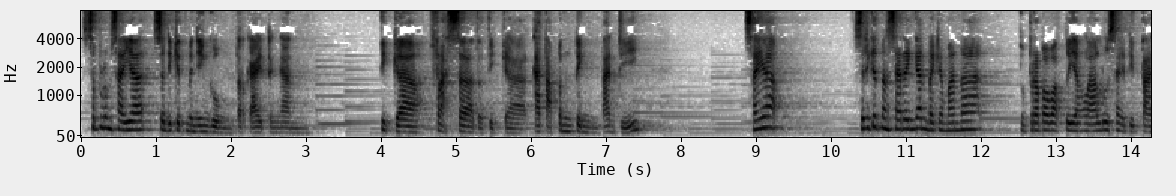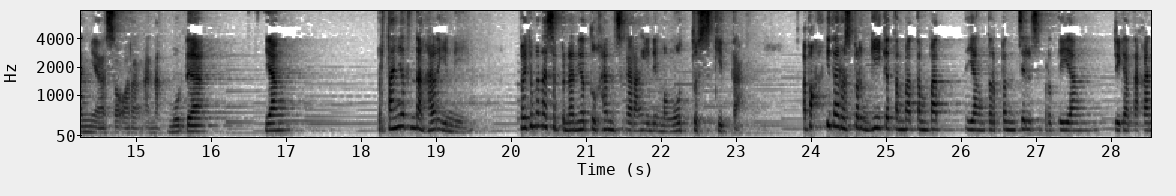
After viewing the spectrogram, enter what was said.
Sebelum saya sedikit menyinggung terkait dengan tiga frase atau tiga kata penting tadi, saya sedikit mensaringkan bagaimana beberapa waktu yang lalu saya ditanya seorang anak muda yang bertanya tentang hal ini. Bagaimana sebenarnya Tuhan sekarang ini mengutus kita? Apakah kita harus pergi ke tempat-tempat yang terpencil seperti yang dikatakan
